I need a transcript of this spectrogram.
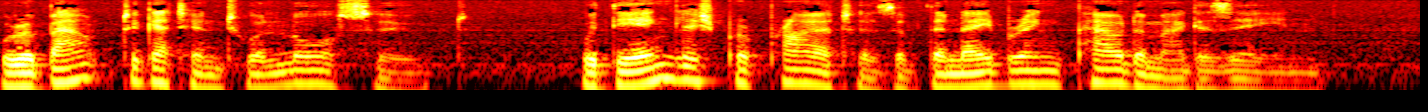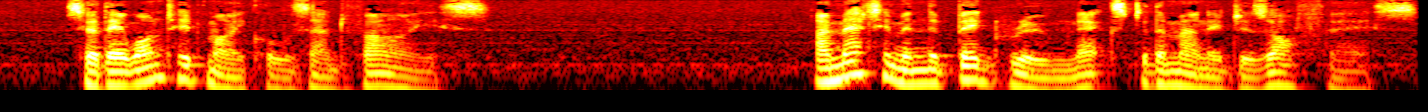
were about to get into a lawsuit with the English proprietors of the neighbouring powder magazine so they wanted Michael's advice. I met him in the big room next to the manager's office.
